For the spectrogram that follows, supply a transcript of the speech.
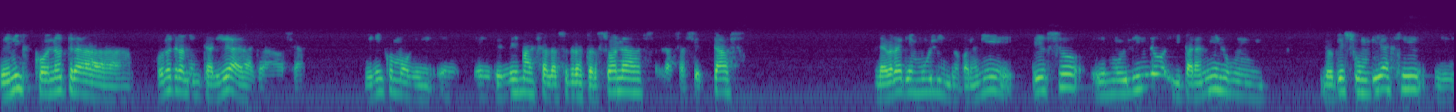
venís con otra con otra mentalidad acá, o sea, venís como que eh, entendés más a las otras personas, las aceptás. La verdad que es muy lindo, para mí eso es muy lindo y para mí es un lo que es un viaje, eh,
